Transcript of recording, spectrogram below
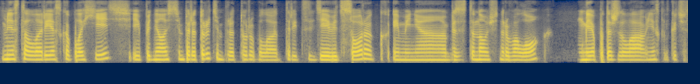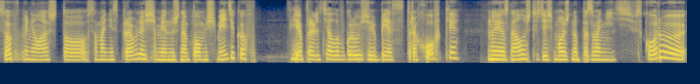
мне стало резко плохеть и поднялась температура. Температура была 39-40, и меня безостановочно рвало. Я подождала несколько часов, поняла, что сама не справлюсь, мне нужна помощь медиков. Я пролетела в Грузию без страховки, но я знала, что здесь можно позвонить в скорую,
